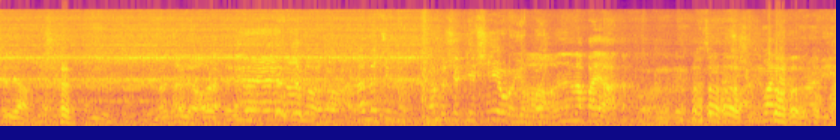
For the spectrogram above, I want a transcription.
Vediamo. Non ce l'ho, ora te le. Eh, no, no, no, quando c'è, quando c'è 10 euro io No, poi... non è una paiata ancora. 50 per una via.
